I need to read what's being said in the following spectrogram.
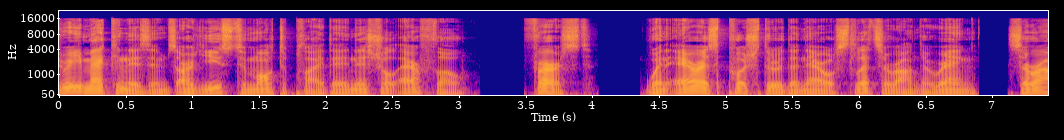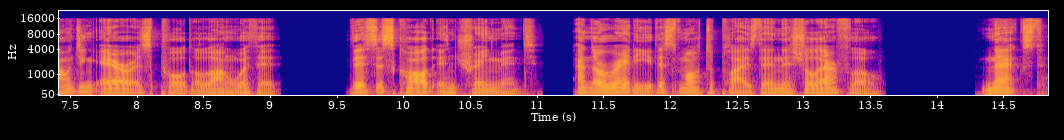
Three mechanisms are used to multiply the initial airflow. First, when air is pushed through the narrow slits around the ring, surrounding air is pulled along with it. This is called entrainment, and already this multiplies the initial airflow. Next,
